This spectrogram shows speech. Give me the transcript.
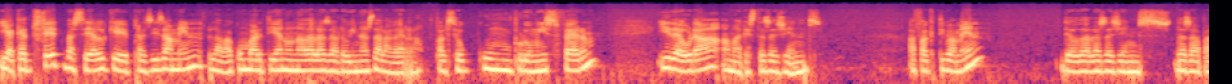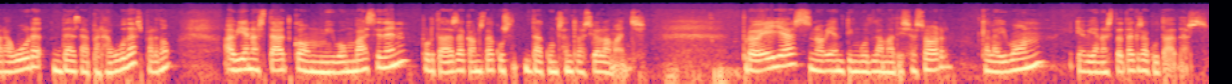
I aquest fet va ser el que precisament la va convertir en una de les heroïnes de la guerra, pel seu compromís ferm i deure amb aquestes agents. Efectivament, 10 de les agents desaparegudes perdó, havien estat, com Yvonne Basseden, portades a camps de, de concentració alemanys. Però elles no havien tingut la mateixa sort que la Yvonne i havien estat executades.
